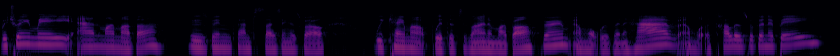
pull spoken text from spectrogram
between me and my mother, who's been fantasizing as well, we came up with the design of my bathroom and what we were going to have and what the colors were going to be.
